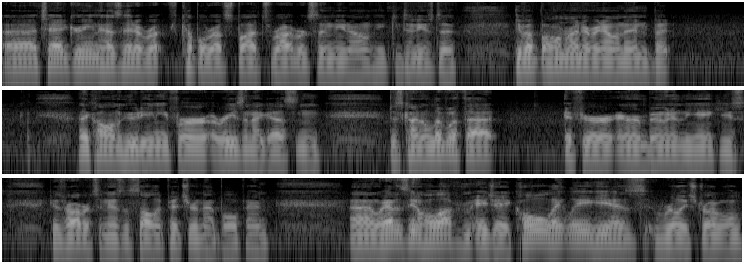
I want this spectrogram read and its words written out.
Uh, Chad Green has hit a couple rough spots. Robertson, you know, he continues to give up a home run every now and then, but they call him Houdini for a reason, I guess, and just kind of live with that if you're Aaron Boone and the Yankees, because Robertson is a solid pitcher in that bullpen. Uh, we haven't seen a whole lot from AJ Cole lately. He has really struggled.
